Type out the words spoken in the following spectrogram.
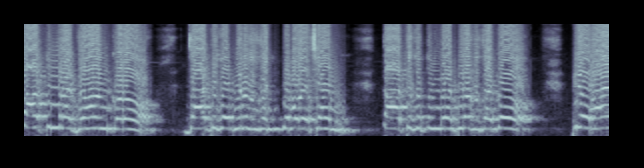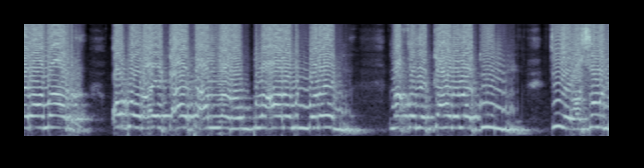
তা তোমরা গ্রহণ করো। যা থেকে বিরত থাকতে বলেছেন, তা থেকে তোমরা বিরত থাকো। প্রিয় ভাইয়েরা আমার অপর এক আয়াতে আল্লাহ রাব্বুল আলামিন বলেন, লাকাদ কানা লাকুম ফি রাসূল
